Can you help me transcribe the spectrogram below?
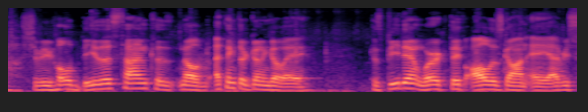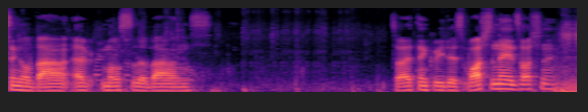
oh, should we hold B this time? Cause no, I think they're gonna go A. Cause B didn't work. They've always gone A every single bound, every, most of the bounds. So I think we just watch the nades. Watch the nades.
